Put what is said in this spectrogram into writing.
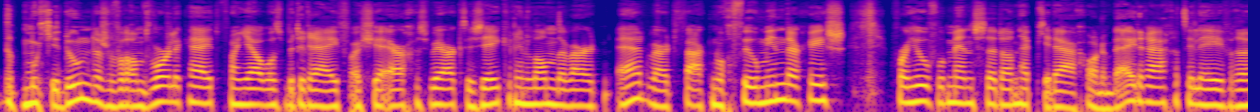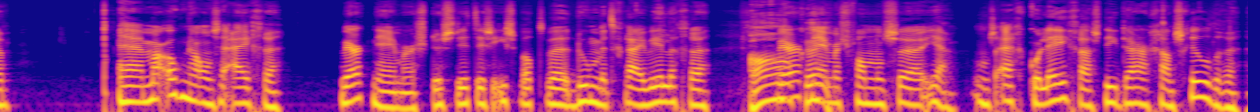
Dat moet je doen. Dat is een verantwoordelijkheid van jou als bedrijf. Als je ergens werkt, zeker in landen waar het, hè, waar het vaak nog veel minder is voor heel veel mensen, dan heb je daar gewoon een bijdrage te leveren. Uh, maar ook naar onze eigen werknemers. Dus dit is iets wat we doen met vrijwillige oké. werknemers van onze, ja, onze eigen collega's die daar gaan schilderen.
